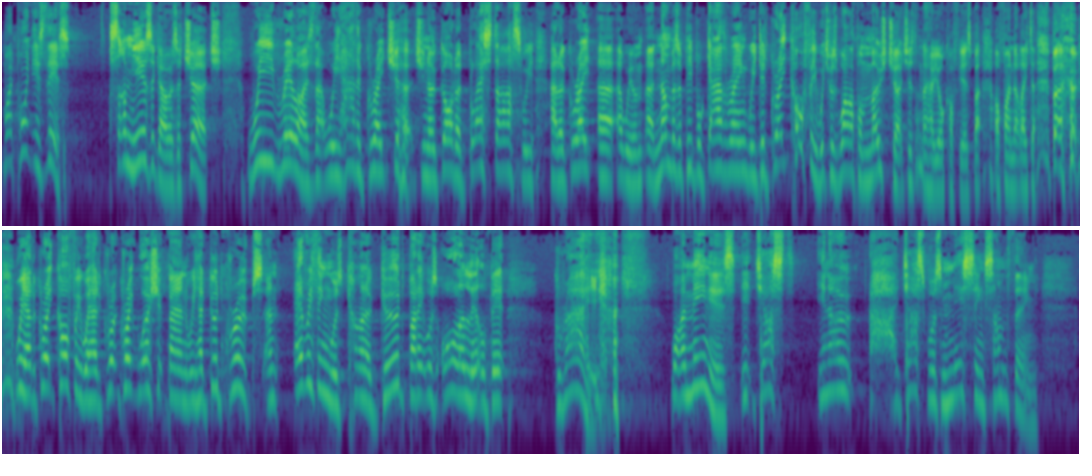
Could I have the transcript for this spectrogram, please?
My point is this. Some years ago, as a church, we realized that we had a great church. You know, God had blessed us. We had a great, uh, uh we were, uh, numbers of people gathering. We did great coffee, which was well up on most churches. I don't know how your coffee is, but I'll find out later. But we had a great coffee. We had gr- great worship band. We had good groups, and everything was kind of good, but it was all a little bit grey. what I mean is, it just, you know, ah, it just was missing something.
